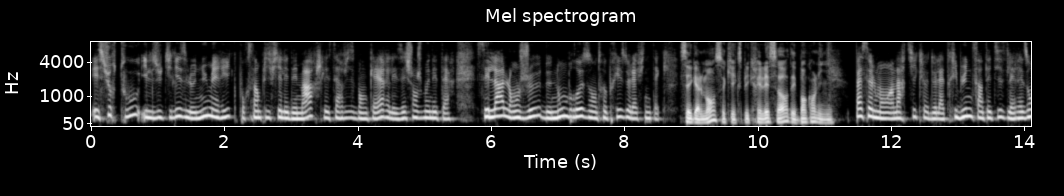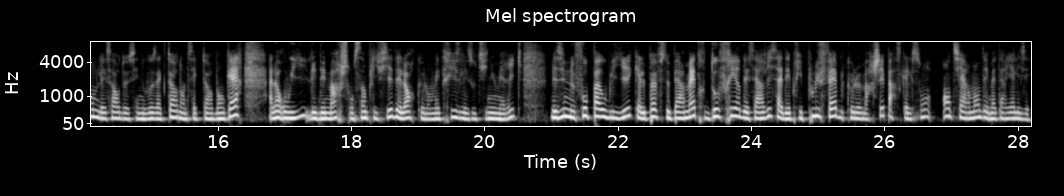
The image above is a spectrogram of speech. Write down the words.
Et surtout, ils utilisent le numérique pour simplifier les démarches, les services bancaires et les échanges monétaires. C'est là l'enjeu de nombreuses entreprises de la fintech. C'est également ce qui expliquerait l'essor des banques en ligne. Pas seulement, un article de la Tribune synthétise les raisons de l'essor de ces nouveaux acteurs dans le secteur bancaire. Alors oui, les démarches sont simplifiées dès lors que l'on maîtrise les outils numériques, mais il ne faut pas oublier qu'elles peuvent se permettre d'offrir des services à des prix plus faibles que le marché parce qu'elles sont entièrement dématérialisées.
